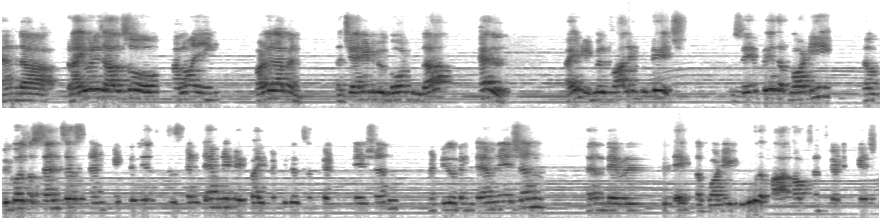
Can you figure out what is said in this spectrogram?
and the driver is also allowing. What will happen? The chariot will go to the hell, right? It will fall into ditch same way, the body, now because the senses and intelligence is contaminated by material contamination, material contamination, then they will take the body to the path of sense gratification.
